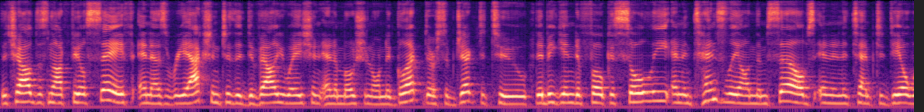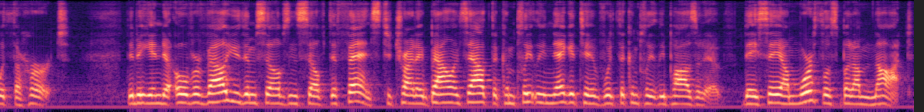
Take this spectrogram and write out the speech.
The child does not feel safe, and as a reaction to the devaluation and emotional neglect they're subjected to, they begin to focus solely and intensely on themselves in an attempt to deal with the hurt. They begin to overvalue themselves in self defense to try to balance out the completely negative with the completely positive. They say, I'm worthless, but I'm not.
